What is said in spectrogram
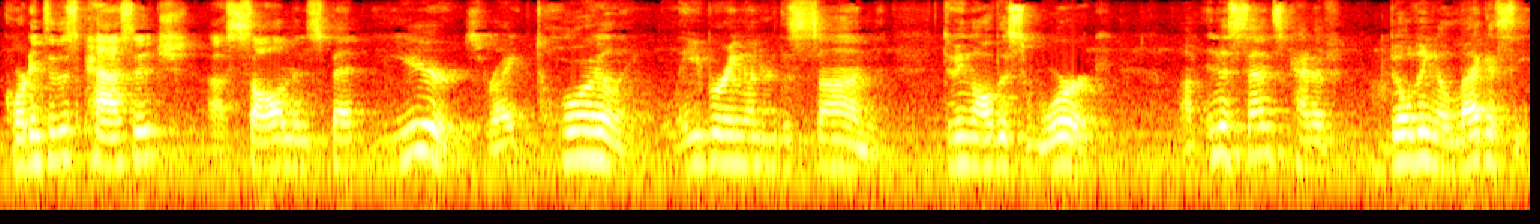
according to this passage, uh, Solomon spent years, right, toiling, laboring under the sun, doing all this work um, in a sense, kind of building a legacy.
